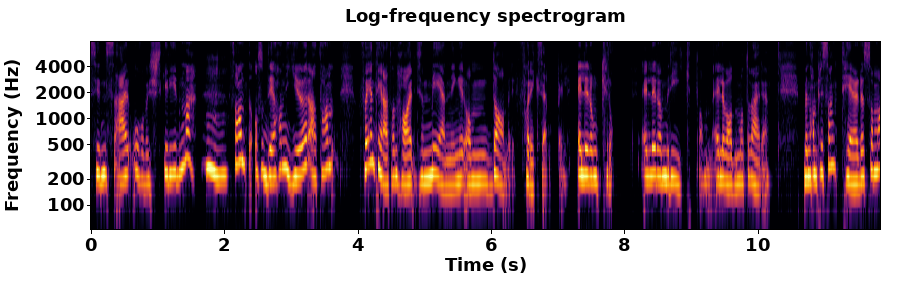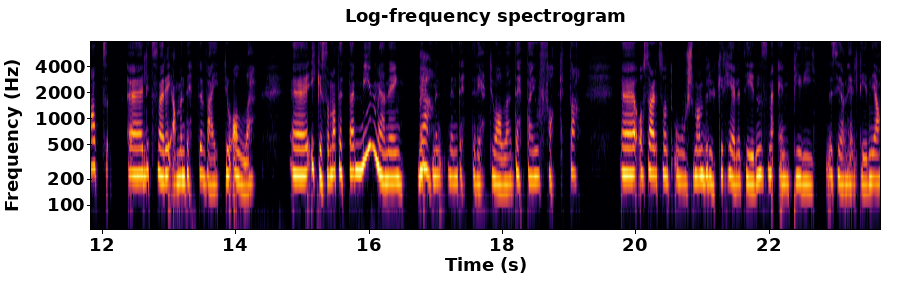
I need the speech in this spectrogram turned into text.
syns er overskridende. Sant? Også det han gjør, at han For en ting er at han har liksom, meninger om damer, for eksempel. Eller om kropp. Eller om rikdom, eller hva det måtte være. Men han presenterer det som at Litt sånn herre Ja, men dette veit jo alle. Eh, ikke som at dette er min mening, men, Ja. men, men dette vet jo alle. Dette er jo fakta. Eh, og så er det et sånt ord som han bruker hele tiden, som er empiri. Det sier han hele tiden. Ja,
